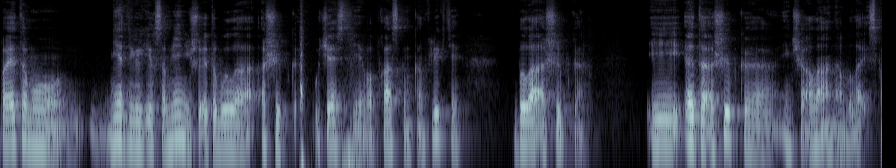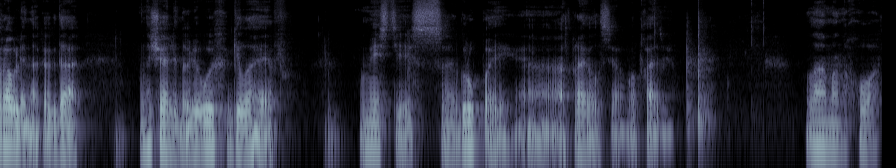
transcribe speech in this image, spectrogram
поэтому нет никаких сомнений, что это была ошибка. Участие в абхазском конфликте была ошибка. И эта ошибка, иншаллах, она была исправлена, когда в начале нулевых Гилаев вместе с группой а, отправился в Абхазию. Ламан Хо.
